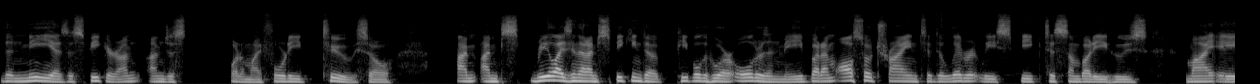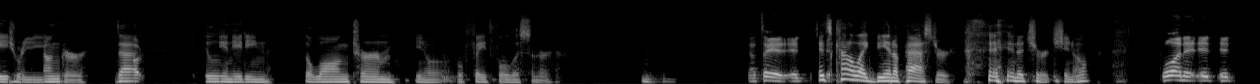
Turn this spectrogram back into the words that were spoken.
than me as a speaker. I'm I'm just what am I 42? So I'm I'm realizing that I'm speaking to people who are older than me, but I'm also trying to deliberately speak to somebody who's my age or younger without alienating the long-term, you know, faithful listener. I'll tell you, it, it's it, kind of like being a pastor in a church, you know. Well, and it it it,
